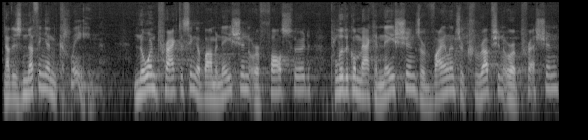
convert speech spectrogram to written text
Now, there's nothing unclean, no one practicing abomination or falsehood, political machinations or violence or corruption or oppression,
